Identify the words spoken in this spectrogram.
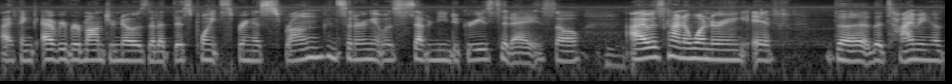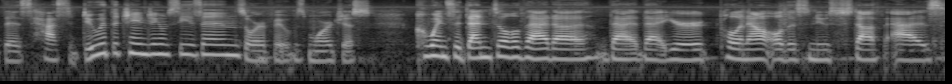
I think every Vermonter knows that at this point spring has sprung, considering it was seventy degrees today. So, I was kind of wondering if the the timing of this has to do with the changing of seasons, or if it was more just coincidental that uh that that you're pulling out all this new stuff as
